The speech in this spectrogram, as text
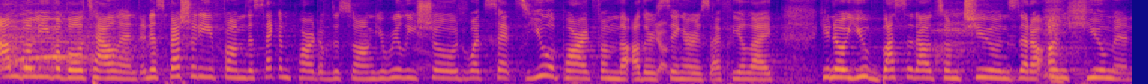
unbelievable talent, and especially from the second part of the song, you really showed what sets you apart from the other singers. I feel like, you know, you busted out some tunes that are unhuman.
